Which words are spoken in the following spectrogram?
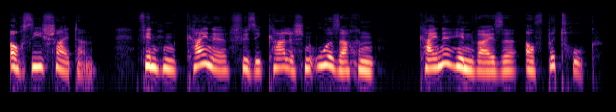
Auch sie scheitern, finden keine physikalischen Ursachen, keine Hinweise auf Betrug.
